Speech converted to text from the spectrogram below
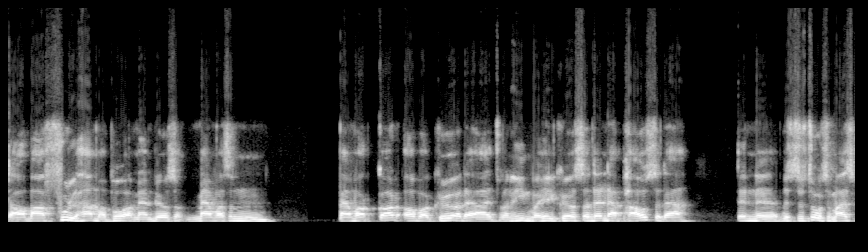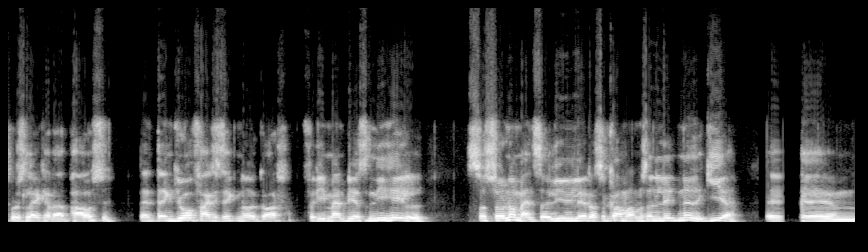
der var bare fuld hammer på, at man, blev så, man var sådan, man var godt op at køre der, adrenalin var helt kørt, så den der pause der, den, øh, hvis det stod til mig, skulle det slet ikke have været pause. Den, den gjorde faktisk ikke noget godt, fordi man bliver sådan lige helt, så sunder man sig lige lidt, og så kommer man sådan lidt ned i gear. Øh, øh,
